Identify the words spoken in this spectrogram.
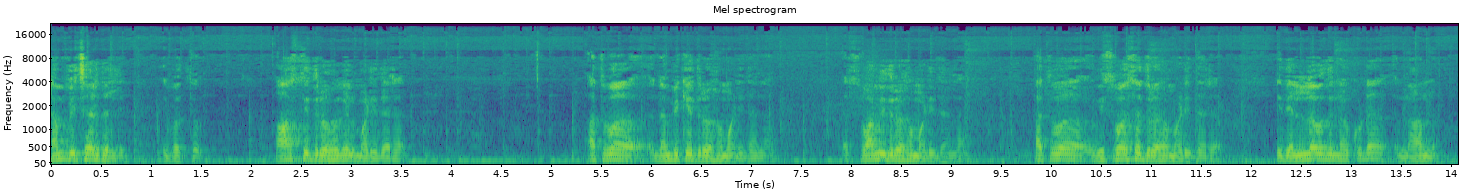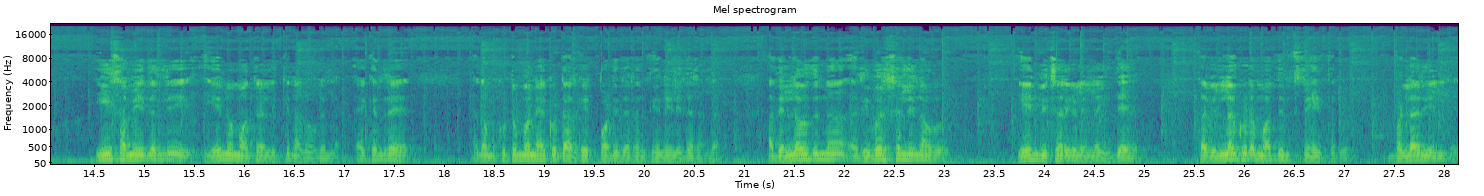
ನಮ್ಮ ವಿಚಾರದಲ್ಲಿ ಇವತ್ತು ಆಸ್ತಿ ದ್ರೋಹಗಳು ಮಾಡಿದ್ದಾರೆ ಅಥವಾ ನಂಬಿಕೆ ದ್ರೋಹ ಮಾಡಿದಾನ, ಸ್ವಾಮಿ ದ್ರೋಹ ಮಾಡಿದಾನ, ಅಥವಾ ವಿಶ್ವಾಸ ದ್ರೋಹ ಮಾಡಿದ್ದಾರೆ ಇದೆಲ್ಲವುದನ್ನು ಕೂಡ ನಾನು ಈ ಸಮಯದಲ್ಲಿ ಏನು ಮಾತಾಡಲಿಕ್ಕೆ ನಾನು ಹೋಗಲ್ಲ. ಯಾಕೆಂದರೆ ನಮ್ಮ ಕುಟುಂಬನ ಯಾಕೋ ಟಾರ್ಗೆಟ್ ಮಾಡಿದ್ದಾರೆ ಅಂತ ಏನು ಹೇಳಿದಾರಲ್ಲ, ಅದೆಲ್ಲವುದನ್ನು ರಿವರ್ಸಲ್ಲಿ ನಾವು ಏನು ವಿಚಾರಗಳೆಲ್ಲ ಇದೆ, ತಾವೆಲ್ಲ ಕೂಡ ಮಾಧ್ಯಮ ಸ್ನೇಹಿತರು, ಬಳ್ಳಾರಿಯಲ್ಲಿ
